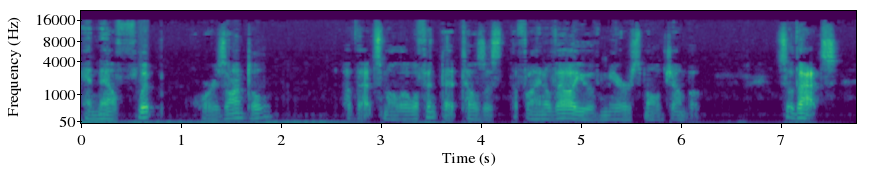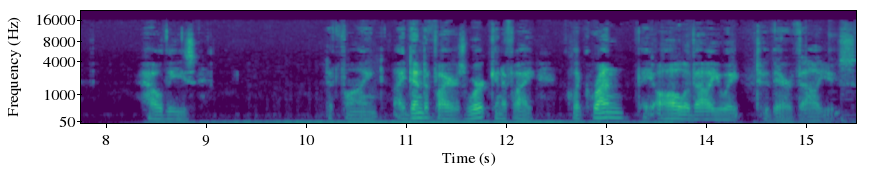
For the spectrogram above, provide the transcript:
And now flip horizontal of that small elephant, that tells us the final value of mirror small jumbo. So that's how these defined identifiers work, and if I click run, they all evaluate to their values.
